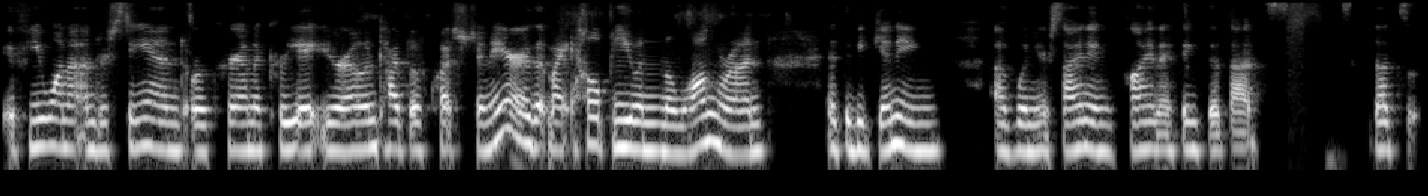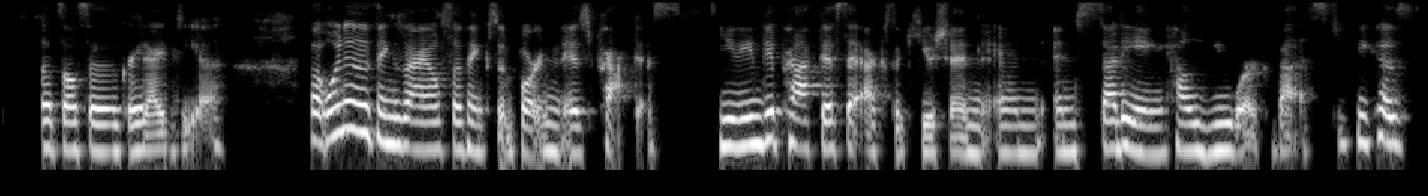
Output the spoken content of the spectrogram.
if you want to understand or kind of create your own type of questionnaire that might help you in the long run at the beginning of when you're signing a client, I think that that's that's that's also a great idea. But one of the things I also think is important is practice. You need to practice at execution and, and studying how you work best because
